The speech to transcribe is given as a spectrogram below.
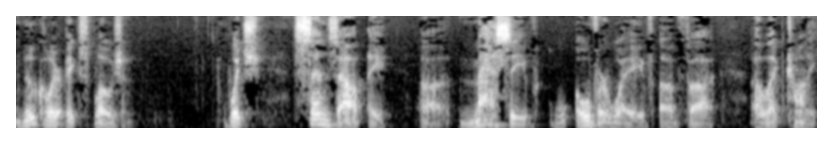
nuclear explosion which sends out a uh, massive overwave of uh, electronic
